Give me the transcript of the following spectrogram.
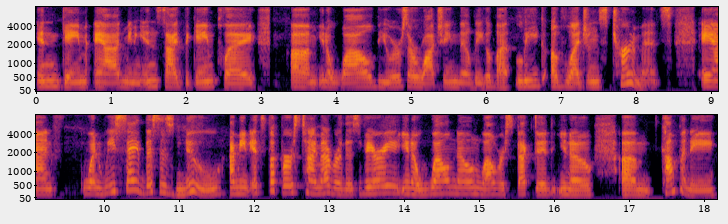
in-game ad, meaning inside the gameplay, um, you know, while viewers are watching the League of Le- League of Legends tournaments. And when we say this is new, I mean, it's the first time ever this very, you know, well-known, well-respected, you know, um, company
